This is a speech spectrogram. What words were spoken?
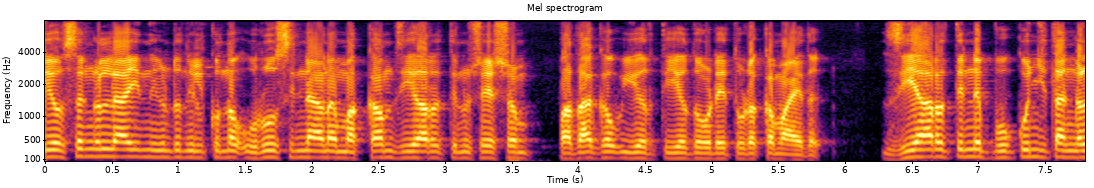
ദിവസങ്ങളിലായി നീണ്ടു നിൽക്കുന്ന ഉറൂസിനാണ് മക്കാം സിയാറത്തിനു ശേഷം പതാക ഉയർത്തിയതോടെ തുടക്കമായത്. സിയാറത്തിന് പൂക്കുഞ്ഞി തങ്ങൾ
